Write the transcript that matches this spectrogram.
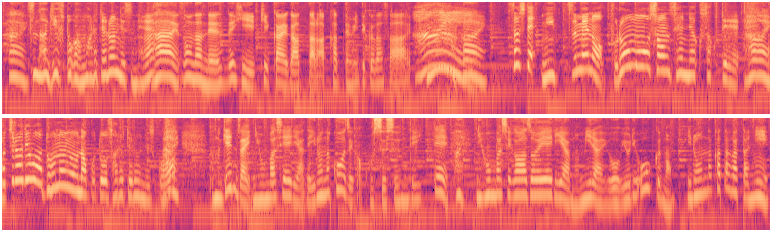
はい。つなギフトが生まれてるんですね。はい、そうなんです。ぜひ機会があったら買ってみてください。はい、はい。そして三つ目のプロモーション戦略策定。はいこ。ちらではどのようなことをされてるんですか？はい、あの現在日本橋エリアでいろんな工事がこう進んでいて、はい日本橋川沿いエリアの未来をより多くのいろんな方々に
